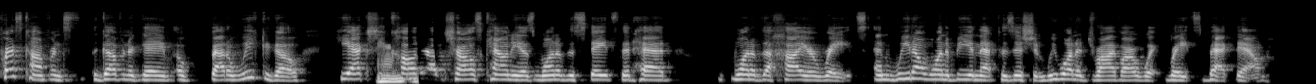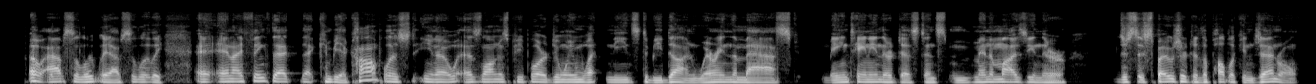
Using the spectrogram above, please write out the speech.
press conference the governor gave about a week ago, he actually mm-hmm. called out Charles County as one of the states that had one of the higher rates. And we don't want to be in that position. We want to drive our w- rates back down. Oh, absolutely, absolutely, and, and, I think that that can be accomplished, you know, as long as people are doing what needs to be done, wearing the mask, maintaining their distance, minimizing their just exposure to the public in general.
